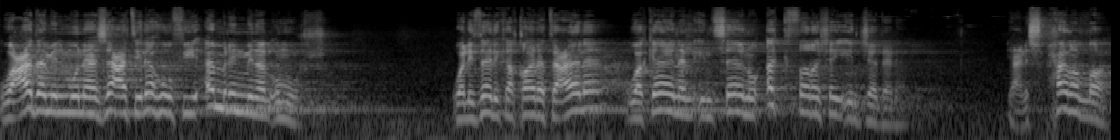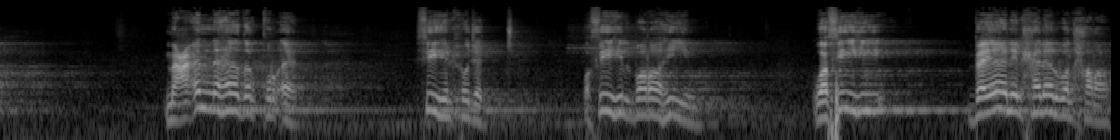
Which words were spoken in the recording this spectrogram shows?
وعدم المنازعة له في أمر من الأمور. ولذلك قال تعالى وكان الإنسان أكثر شيء جدلا يعني سبحان الله مع أن هذا القرآن فيه الحجج وفيه البراهين وفيه بيان الحلال والحرام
